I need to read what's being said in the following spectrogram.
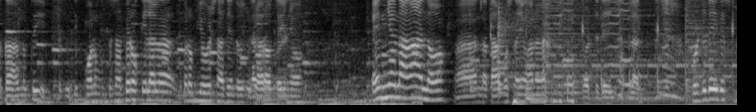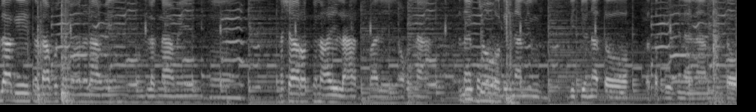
Taga ano to eh. Taga, di ko alam kung saan. Pero kilala, pero viewers natin to. So, shoutout sa inyo. And yun na nga, no? Ah, natapos na yung ano namin. For today's vlog. For today, this vlog is natapos na yung ano namin, yung vlog namin. And na-shoutout ko na kayo lahat. Bali, okay na. Sana puputuloy namin yung video na to. Tatapusin na namin to.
